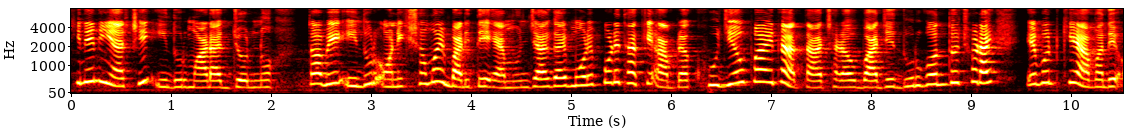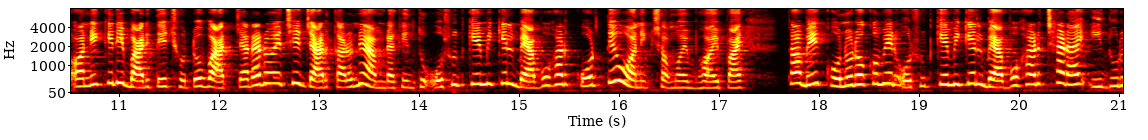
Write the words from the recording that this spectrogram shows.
কিনে নিয়ে আসি ইঁদুর মারার জন্য। তবে ইঁদুর অনেক সময় বাড়িতে এমন জায়গায় মরে পড়ে থাকে, আমরা খুঁজেও পাই না। তাছাড়াও বাজে দুর্গন্ধ ছড়ায়, এমনকি আমাদের অনেকেরই বাড়িতে ছোট বাচ্চারা রয়েছে, যার কারণে আমরা কিন্তু ওষুধ কেমিক্যাল ব্যবহার করতেও অনেক সময় ভয় পাই। তবে কোনো রকমের ওষুধ কেমিক্যাল ব্যবহার ছাড়াই ইঁদুর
